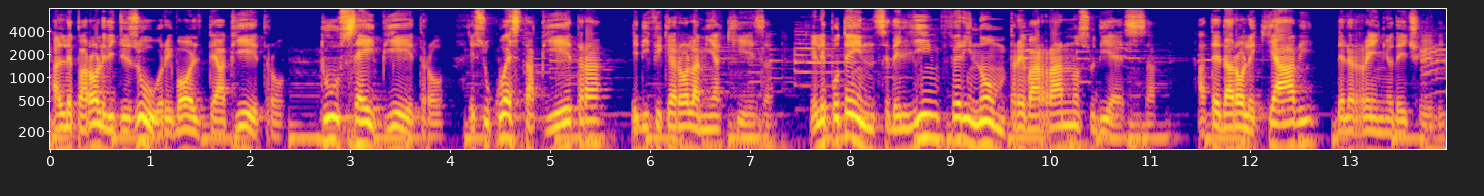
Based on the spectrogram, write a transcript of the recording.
alle parole di Gesù rivolte a Pietro, tu sei Pietro, e su questa pietra edificherò la mia chiesa, e le potenze degli inferi non prevarranno su di essa. A te darò le chiavi del regno dei cieli.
